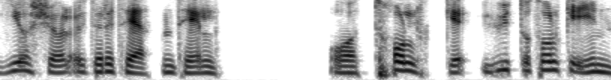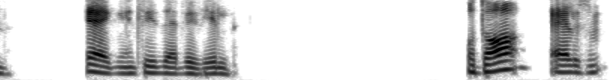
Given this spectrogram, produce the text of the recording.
gi oss sjøl autoriteten til å tolke ut og tolke inn egentlig det vi vil. Og da er liksom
